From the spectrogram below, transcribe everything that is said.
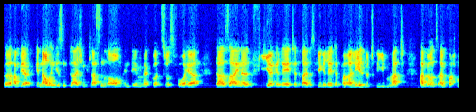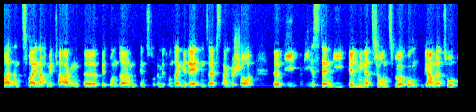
äh, haben wir genau in diesem gleichen Klassenraum, in dem Herr Kurzius vorher da seine vier Geräte, drei bis vier Geräte parallel betrieben hat, haben wir uns einfach mal an zwei Nachmittagen äh, mit, unseren, mit unseren Geräten selbst angeschaut, äh, wie, wie ist denn die Eliminationswirkung. Wir haben dazu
